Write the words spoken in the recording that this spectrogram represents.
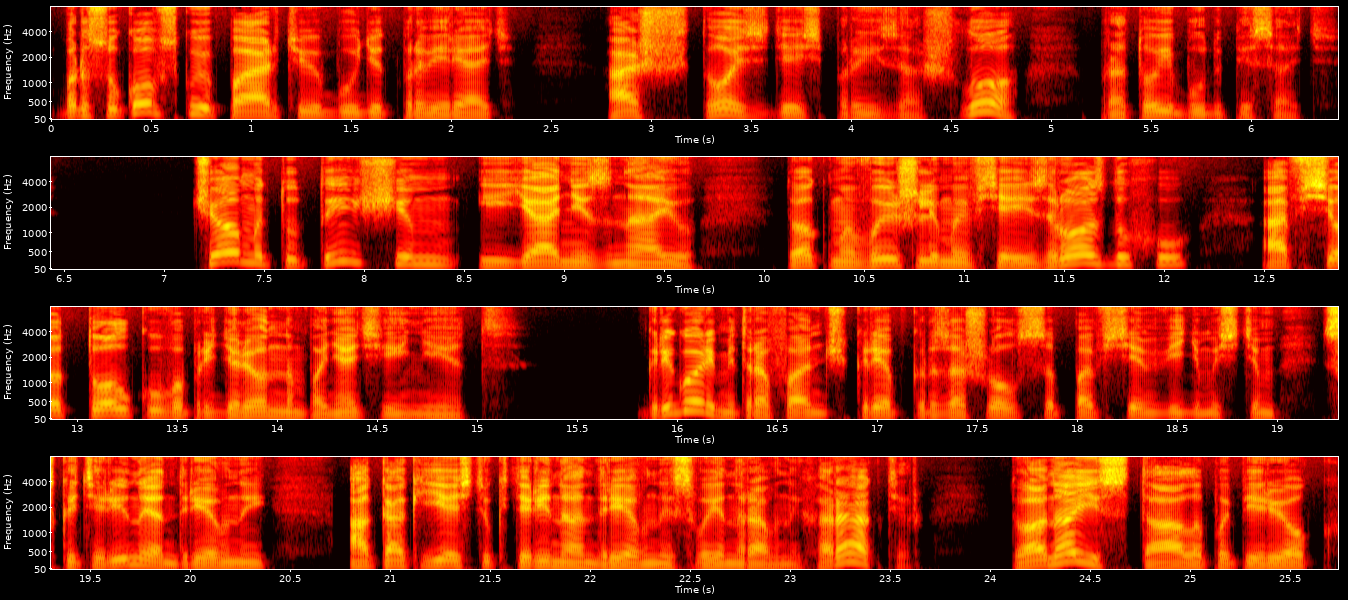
Барсуковскую партию будет проверять. А что здесь произошло, про то и буду писать. Чем мы тут ищем, и я не знаю. Только мы вышли мы все из воздуху, а все толку в определенном понятии нет. Григорий Митрофанович крепко разошелся, по всем видимостям, с Катериной Андреевной, а как есть у Катерины Андреевны своенравный характер, то она и стала поперек.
